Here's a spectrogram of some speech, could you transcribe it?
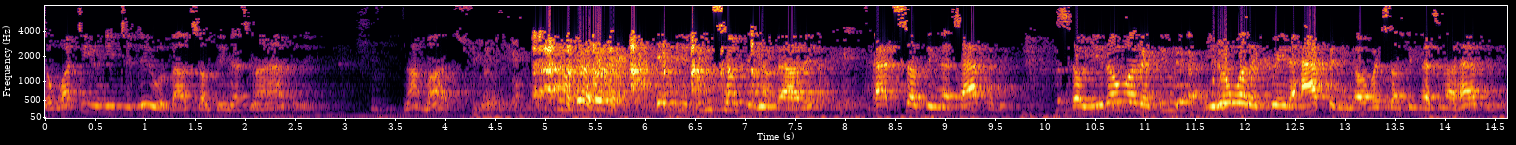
So what do you need to do about something that's not happening? Not much. if you do something about it, that's something that's happening. So you don't want to do you don't want to create a happening over something that's not happening.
